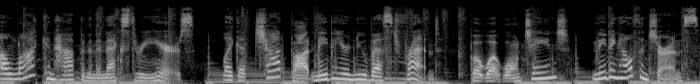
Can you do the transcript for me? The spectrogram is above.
A lot can happen in the next three years. Like a chatbot may be your new best friend. But what won't change? Needing health insurance.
